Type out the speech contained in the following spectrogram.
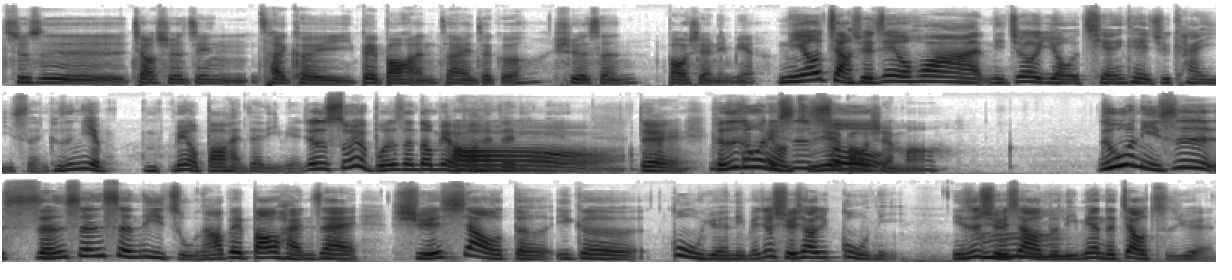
就是奖学金才可以被包含在这个学生保险里面。你有奖学金的话，你就有钱可以去看医生，可是你也没有包含在里面，就是所有博士生都没有包含在里面。哦、对，可是如果你是职业保险吗？如果你是人生胜利组，然后被包含在学校的一个雇员里面，就学校去雇你，你是学校的里面的教职员，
